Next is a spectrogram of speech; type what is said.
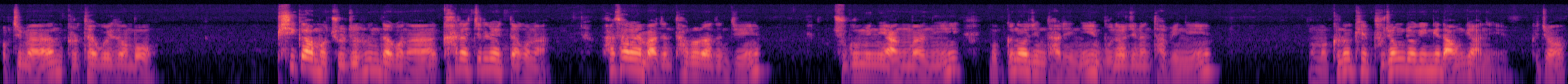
없지만 그렇다고 해서 뭐 피가 뭐 줄줄 흐른다거나 칼에 찔려 있다거나 화살을 맞은 타로라든지 죽음이니 악마니 뭐 끊어진 다리니 무너지는 탑이니 뭐 그렇게 부정적인 게 나온 게 아니에요. 그죠?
